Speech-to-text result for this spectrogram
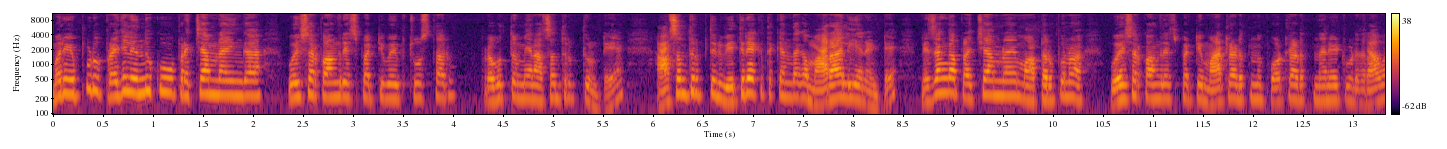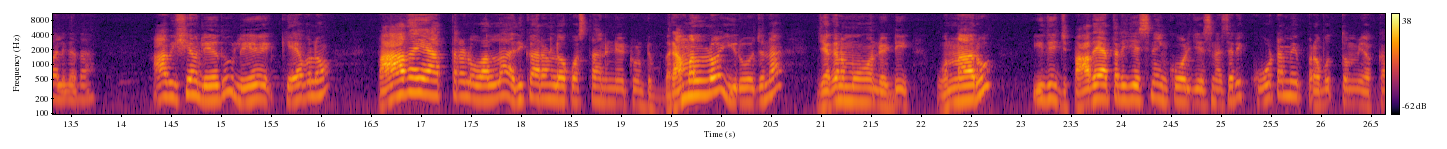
మరి ఎప్పుడు ప్రజలు ఎందుకు ప్రత్యామ్నాయంగా వైఎస్ఆర్ కాంగ్రెస్ పార్టీ వైపు చూస్తారు? ప్రభుత్వం మీద అసంతృప్తి ఉంటే అసంతృప్తిని వ్యతిరేకత కిందగా మారాలి అని అంటే నిజంగా ప్రత్యామ్నాయం మా తరపున వైఎస్ఆర్ కాంగ్రెస్ పార్టీ మాట్లాడుతుంది పోట్లాడుతుంది అనేటువంటిది రావాలి కదా? ఆ విషయం లేదు లే కేవలం పాదయాత్రల వల్ల అధికారంలోకి వస్తాననేటువంటి భ్రమల్లో ఈ రోజున జగన్మోహన్ రెడ్డి ఉన్నారు. ఇది పాదయాత్ర చేసినా ఇంకోటి చేసినా సరే కూటమి ప్రభుత్వం యొక్క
